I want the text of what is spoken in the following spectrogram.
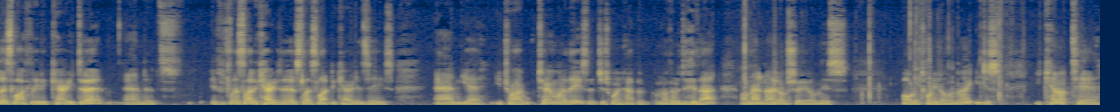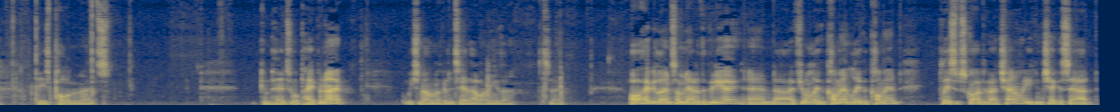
less likely to carry dirt, and it's if it's less likely to carry dirt, it's less likely to carry disease. And yeah, you try turn one of these, it just won't happen. I'm not going to do that. On that note, I'll show you on this older $20 note. You just you cannot tear these polymer notes compared to a paper note, which no, I'm not going to tear that one either. So, oh, I hope you learned something out of the video, and uh, if you want to leave a comment, leave a comment. Please subscribe to our channel. You can check us out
